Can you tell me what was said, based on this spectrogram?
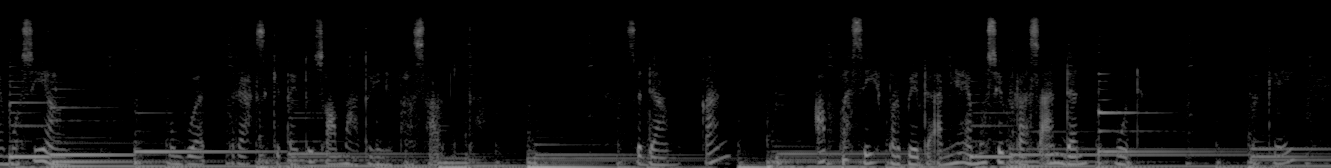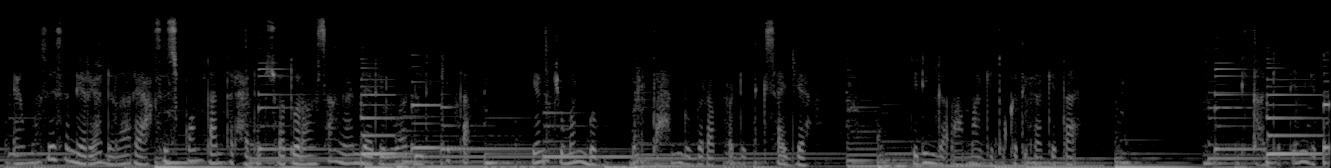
emosi yang membuat reaksi kita itu sama atau universal gitu. Sedangkan apa sih perbedaannya emosi perasaan dan mood? Emosi sendiri adalah reaksi spontan terhadap suatu rangsangan dari luar diri kita yang cuman be bertahan beberapa detik saja. Jadi nggak lama gitu ketika kita dikagetin gitu.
